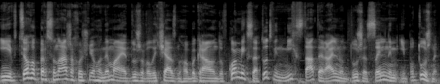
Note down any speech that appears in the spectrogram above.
І в цього персонажа, хоч в нього немає дуже величезного бекграунду в коміксах, тут він міг стати реально дуже сильним і потужним.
